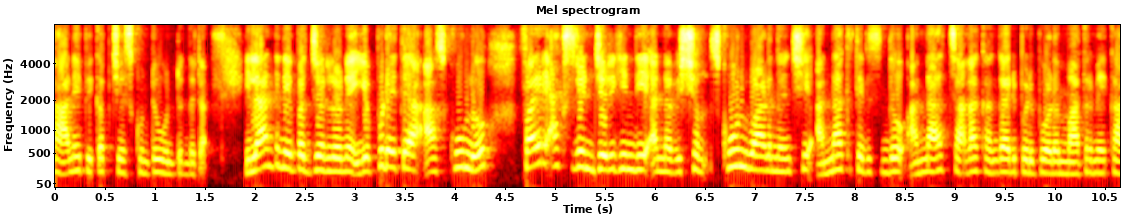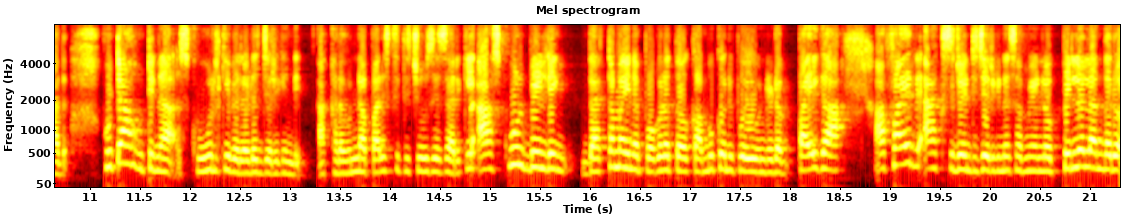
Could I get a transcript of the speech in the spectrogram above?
తానే పికప్ చేసుకుంటూ ఉంటుందట. ఇలాంటి నేపథ్యంలోనే ఎప్పుడైతే ఆ స్కూల్లో ఫైర్ యాక్సిడెంట్ జరిగింది అన్న విషయం స్కూల్ వాళ్ళ నుంచి అన్నాకి తెలిసిందో అన్న చాలా కంగారు పడిపోవడం మాత్రమే కాదు హుటాహుటిన స్కూల్కి వెళ్ళడం జరిగింది. అక్కడ ఉన్న పరిస్థితి చూసేసరికి ఆ స్కూల్ బిల్డింగ్ దట్టమైన పొగలతో కమ్ముకొని పోయి ఉండడం పైగా ఆ ఫైర్ యాక్సిడెంట్ జరిగిన సమయంలో పిల్లలందరూ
